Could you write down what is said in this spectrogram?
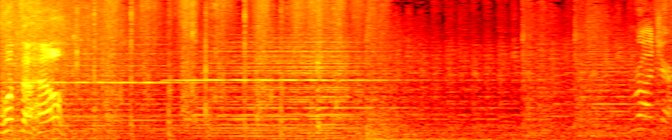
What the hell? Roger.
